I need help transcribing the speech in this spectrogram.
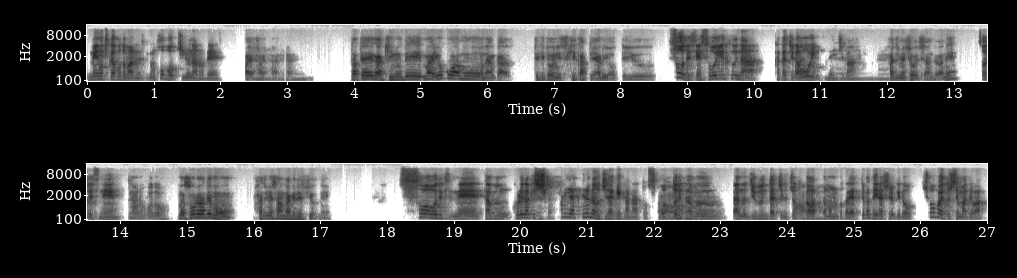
綿を使うこともあるんですけども、ほぼ絹なので、はいはいはいはい。縦が絹で、まあ横はもうなんか適当に好き勝手やるよっていう、そうですね、そういうふうな形が多いですね、一番。。はじめ庄司さんではね。そうですね。なるほど。まあそれはでも、はじめさんだけですよね。そうですね。多分、これだけしっかりやってるのはうちだけかなと。スポットで多分、あの、自分たちのちょっと変わったものとかやってる方いらっしゃるけど、商売としてまでは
